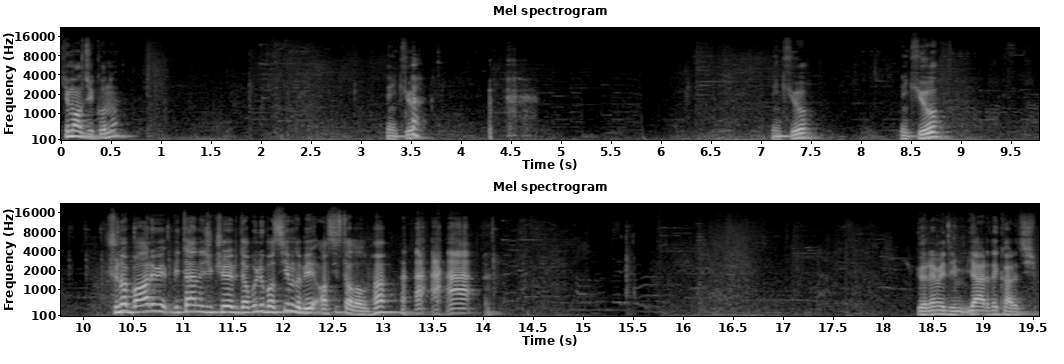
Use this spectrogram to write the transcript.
kim alacak onu? Thank you. Thank you. Thank you. Şuna bari bir, bir tanecik şöyle bir W basayım da bir asist alalım ha. Göremediğim yerde kardeşim.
